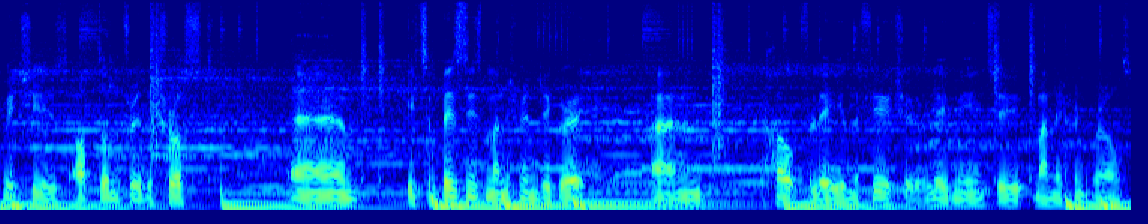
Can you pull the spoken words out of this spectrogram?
which is I've done through the Trust. Um, it's a business management degree and hopefully in the future lead me into management roles.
